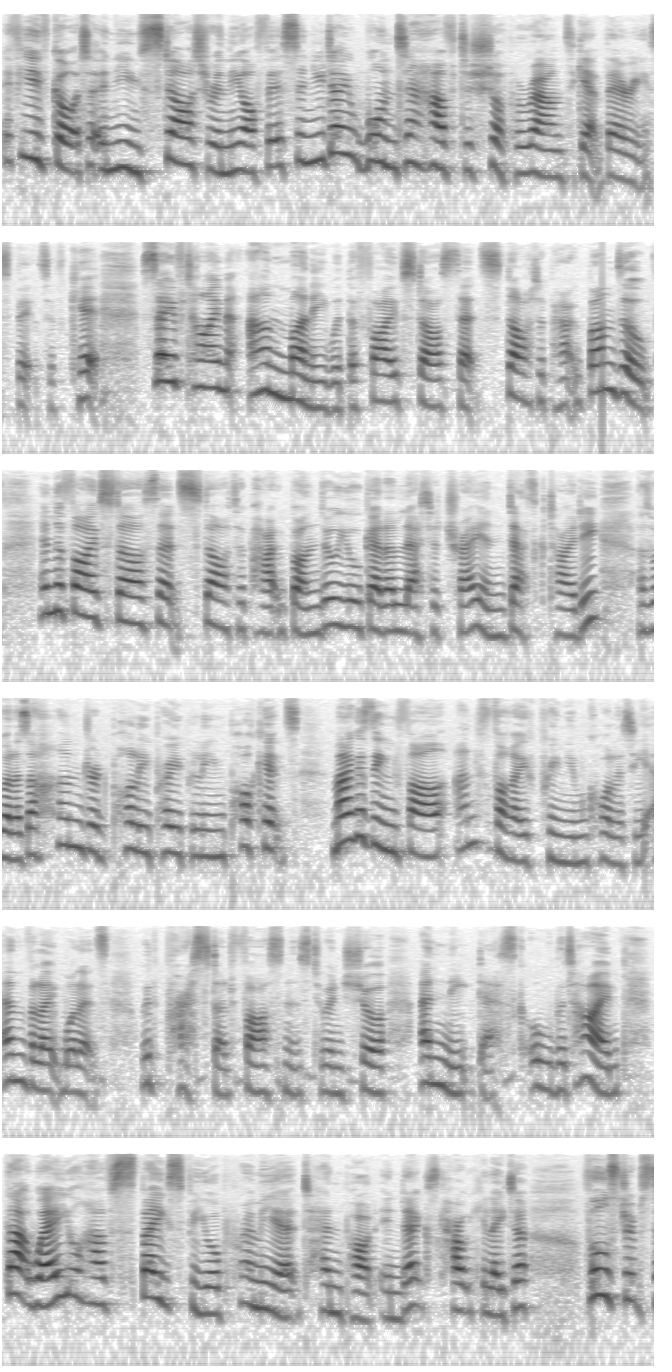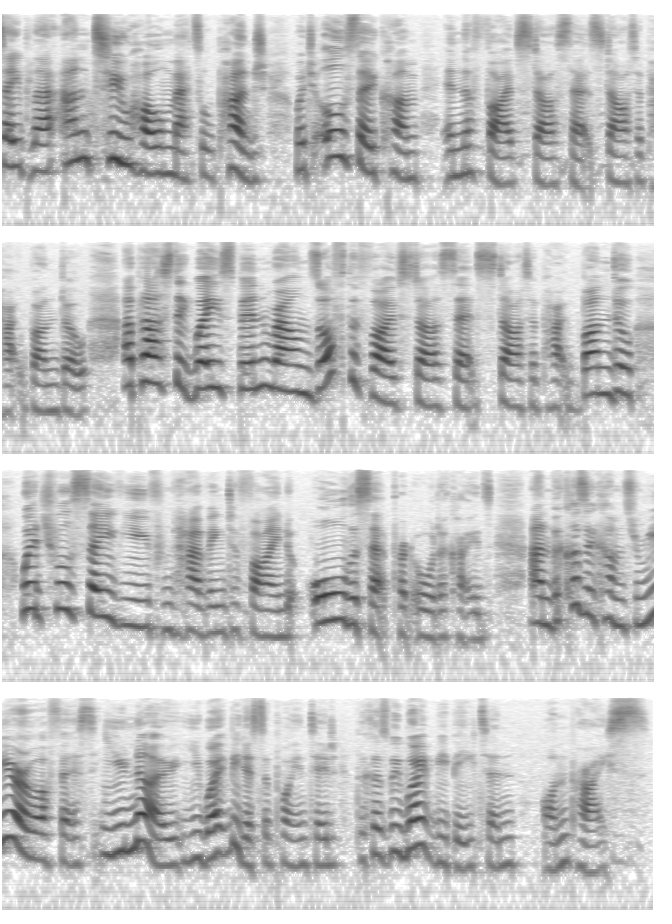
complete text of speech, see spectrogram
If you've got a new starter in the office and you don't want to have to shop around to get various bits of kit, save time and money with the 5-Star Set Starter Pack Bundle. In the 5-Star Set Starter Pack Bundle you'll get a letter tray and desk tidy, as well as 100 polypropylene pockets, magazine file and 5 premium quality envelope wallets with press stud fasteners to ensure a neat desk all the time. That way you'll have space for your Premier 10-part index calculator, full strip stapler and and two-hole metal punch, which also come in the 5-star set starter pack bundle. A plastic waste bin rounds off the 5-star set starter pack bundle, which will save you from having to find all the separate order codes. And because it comes from Euroffice, you know you won't be disappointed because we won't be beaten on price.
